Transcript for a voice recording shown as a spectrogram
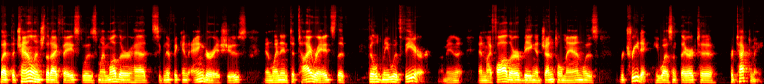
but the challenge that I faced was my mother had significant anger issues and went into tirades that filled me with fear. I mean, and my father, being a gentleman, was retreating. He wasn't there to protect me.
